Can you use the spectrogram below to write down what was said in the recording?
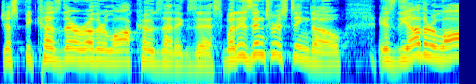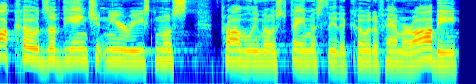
just because there are other law codes that exist. What is interesting, though, is the other law codes of the ancient Near East, most probably most famously the Code of Hammurabi,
